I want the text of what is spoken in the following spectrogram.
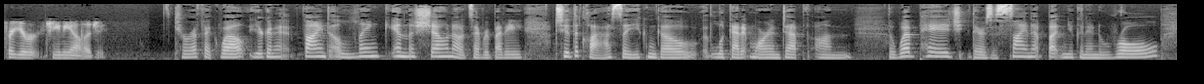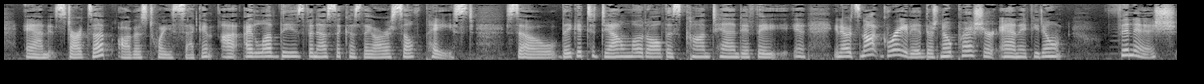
for your genealogy. Terrific. Well, you're going to find a link in the show notes, everybody, to the class. So you can go look at it more in depth on the web page. There's a sign up button. You can enroll, and it starts up August 22nd. I, I love these, Vanessa, because they are self paced. So they get to download all this content. If they, you know, it's not graded, there's no pressure. And if you don't finish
